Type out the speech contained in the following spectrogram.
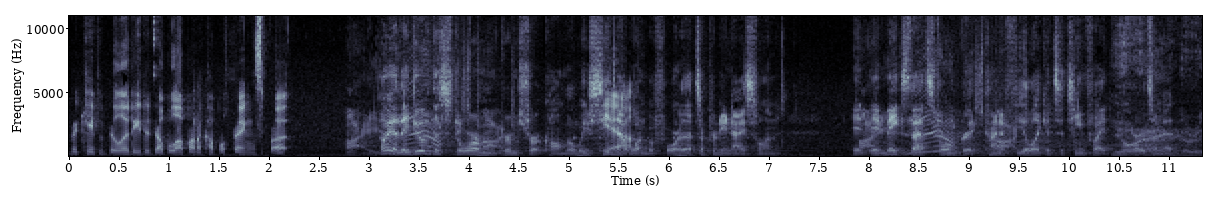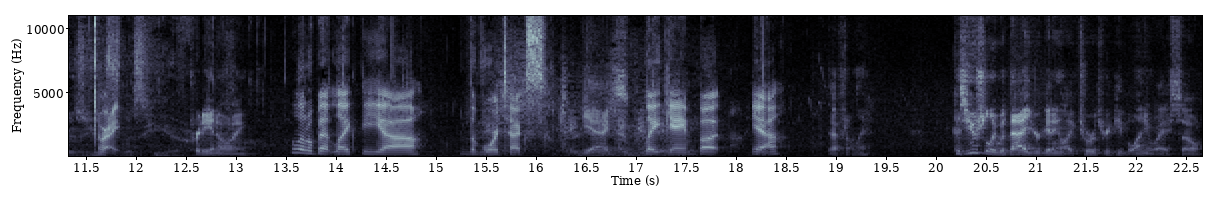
the capability to double up on a couple things, but Oh yeah, they do have the Storm part. Grimstroke combo. We've seen Yeah. that one before. That's a pretty nice one. It, it makes that Storm love Grit kind of feel like it's a team fight Your ultimate. anger is Right. here. Pretty annoying. a little bit like the uh, the Vortex The Ags, late game. But yeah. definitely. Because usually with that, you're getting like two or three people anyway. So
